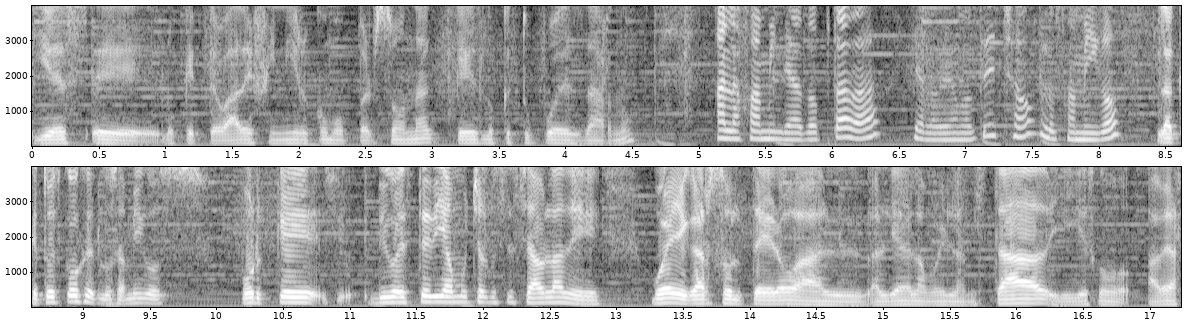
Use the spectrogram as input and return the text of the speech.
y es eh, lo que te va a definir como persona, qué es lo que tú puedes dar, ¿no? A la familia adoptada, ya lo habíamos dicho. Los amigos. La que tú escoges, los amigos. Porque, digo, este día muchas veces se habla de voy a llegar soltero al, al Día del Amor y la Amistad y es como, a ver,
